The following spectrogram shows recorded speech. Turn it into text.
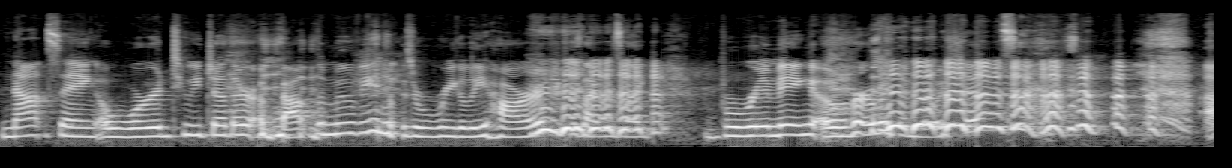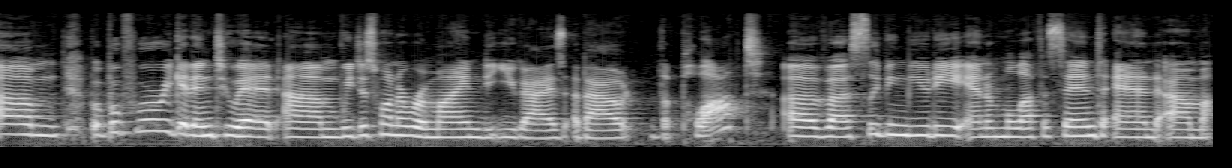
not saying a word to each other about the movie, and it was really hard because I was like brimming over with emotions. Um, but before we get into it, um, we just want to remind you guys about the plot of uh, Sleeping Beauty and of Maleficent. And um,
